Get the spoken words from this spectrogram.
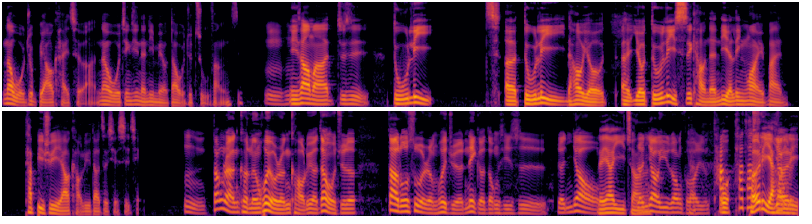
那我就不要开车啊。那我经济能力没有到，我就租房子。嗯，你知道吗？就是独立，呃，独立，然后有呃有独立思考能力的另外一半，他必须也要考虑到这些事情。嗯，当然可能会有人考虑啊，但我觉得大多数的人会觉得那个东西是人要人要衣装啊，人要衣装，佛要衣装，他他他合理啊合理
